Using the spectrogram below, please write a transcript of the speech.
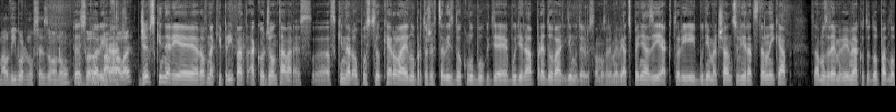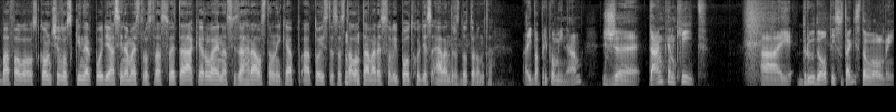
mal výbornú sezónu to je v Buffalo. Jeff Skinner je rovnaký prípad ako John Tavares. E, Skinner opustil Carolinu, pretože chcel ísť do klubu, kde bude napredovať, kde mu dajú samozrejme viac peňazí a ktorý bude mať šancu vyhrať Stanley Cup. Samozrejme, vieme, ako to dopadlo. Buffalo skončilo, Skinner pôjde asi na majstrovstva sveta a Carolina si zahrá Stanley Cup a to isté sa stalo Tavaresovi po odchode z Islanders do Toronto. A iba pripomínam, že Duncan Keat aj Drew Doty sú takisto voľní.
